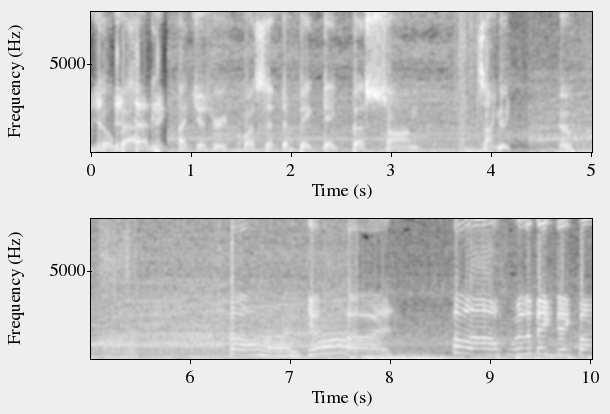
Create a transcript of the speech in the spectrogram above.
Just go back. I just requested the Big Dick Best song. On YouTube. Oh my god. Hello, we're the big dick bus.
